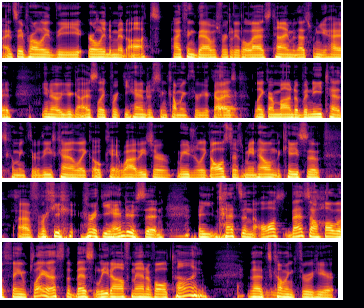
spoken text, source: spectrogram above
I'd say probably the early to mid aughts. I think that was really the last time, and that's when you had, you know, your guys like Rickey Henderson coming through, your guys like Armando Benitez coming through. These kind of like, okay, wow, these are major league all stars. I mean, hell, in the case of uh, Rickey Rickey Henderson, that's an all that's a Hall of Fame player. That's the best leadoff man of all time that's mm-hmm. coming through here,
